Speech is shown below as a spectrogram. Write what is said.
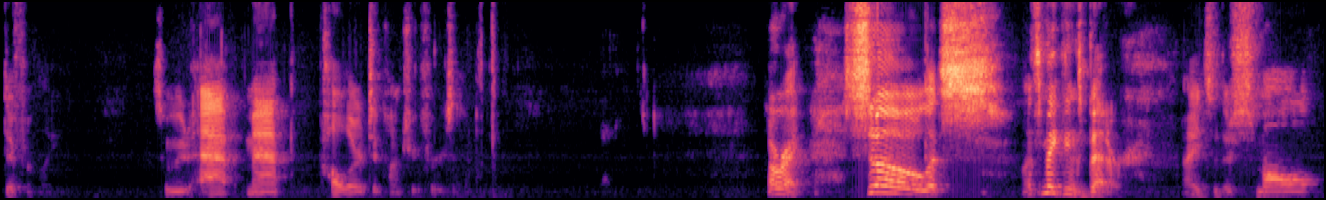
differently. So we would app map color to country, for example. All right, so let's let's make things better. Right, so they're small.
